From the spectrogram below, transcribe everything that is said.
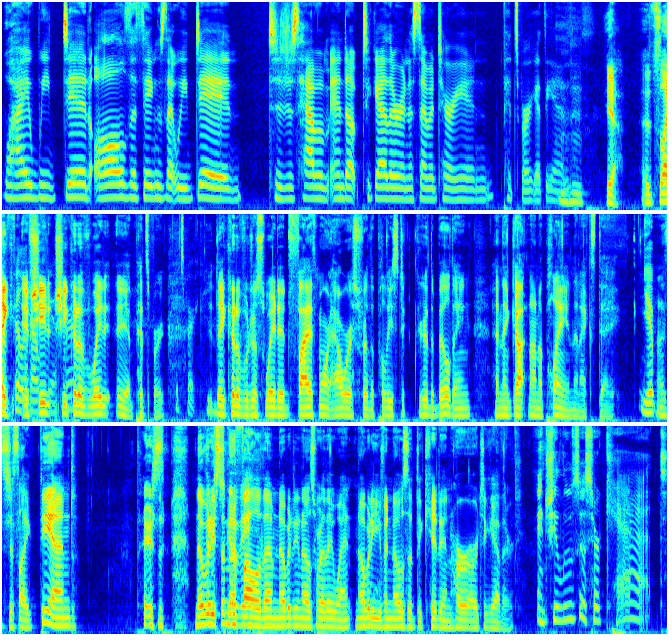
why we did all the things that we did to just have them end up together in a cemetery in Pittsburgh at the end. Mm-hmm. Yeah. It's like if she she right? could have waited yeah, Pittsburgh. Pittsburgh. They could have just waited 5 more hours for the police to clear the building and then gotten on a plane the next day. Yep. And it's just like the end. There's nobody's the going to movie. follow them. Nobody knows where they went. Nobody even knows that the kid and her are together. And she loses her cat.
